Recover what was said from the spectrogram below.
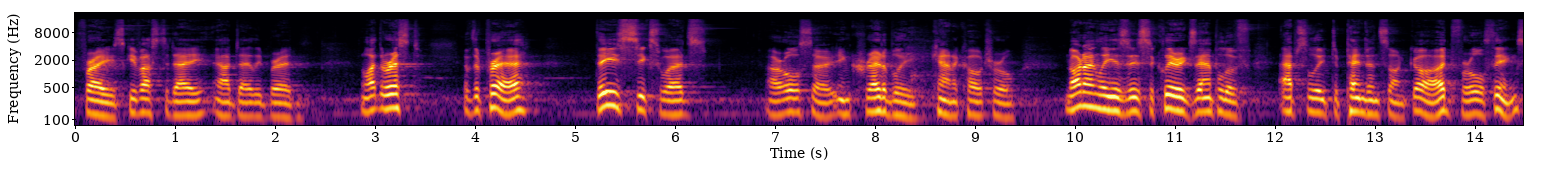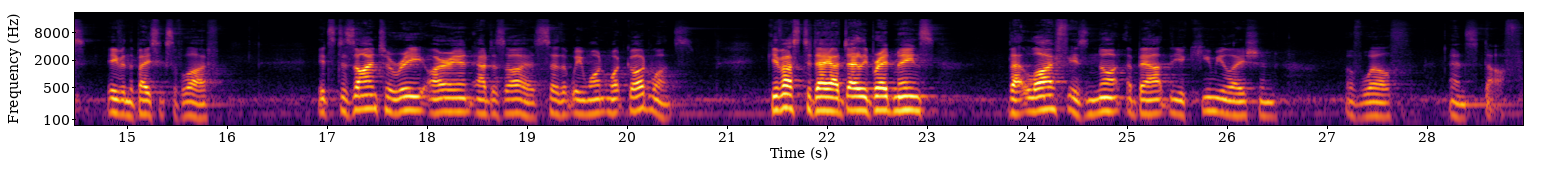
phrase give us today our daily bread. And like the rest of the prayer, these six words are also incredibly countercultural. Not only is this a clear example of absolute dependence on God for all things, even the basics of life, it's designed to reorient our desires so that we want what God wants. Give us today our daily bread means that life is not about the accumulation of wealth and stuff.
